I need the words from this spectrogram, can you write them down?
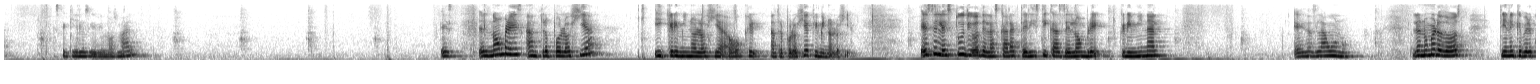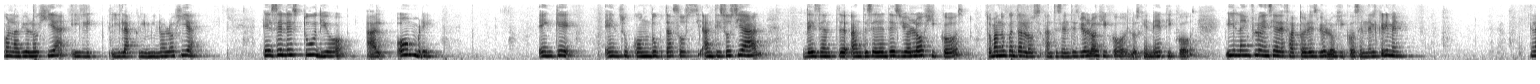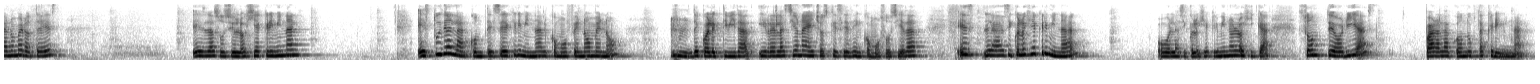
es que aquí lo escribimos mal, el nombre es antropología y criminología o antropología criminología. Es el estudio de las características del hombre criminal. Esa es la uno. La número dos tiene que ver con la biología y, y la criminología. Es el estudio al hombre en que en su conducta antisocial desde antecedentes biológicos, tomando en cuenta los antecedentes biológicos, los genéticos y la influencia de factores biológicos en el crimen. La número tres es la sociología criminal. Estudia el acontecer criminal como fenómeno de colectividad y relaciona hechos que se den como sociedad. Es la psicología criminal o la psicología criminológica son teorías para la conducta criminal.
